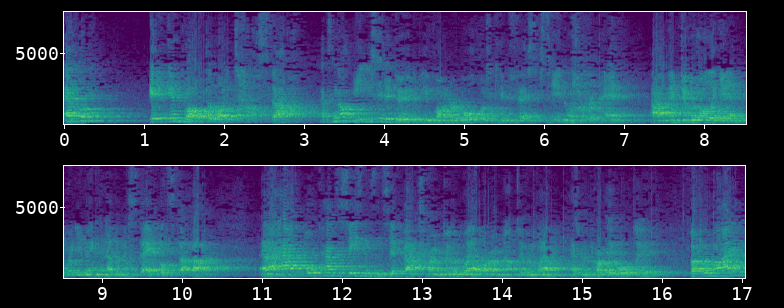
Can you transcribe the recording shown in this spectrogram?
And look, it involved a lot of tough stuff. It's not easy to do to be vulnerable or to confess sin or to repent um, and do it all again when you make another mistake or stuff up. And I have all kinds of seasons and setbacks where I'm doing well or I'm not doing well, as we probably all do. But reminding,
